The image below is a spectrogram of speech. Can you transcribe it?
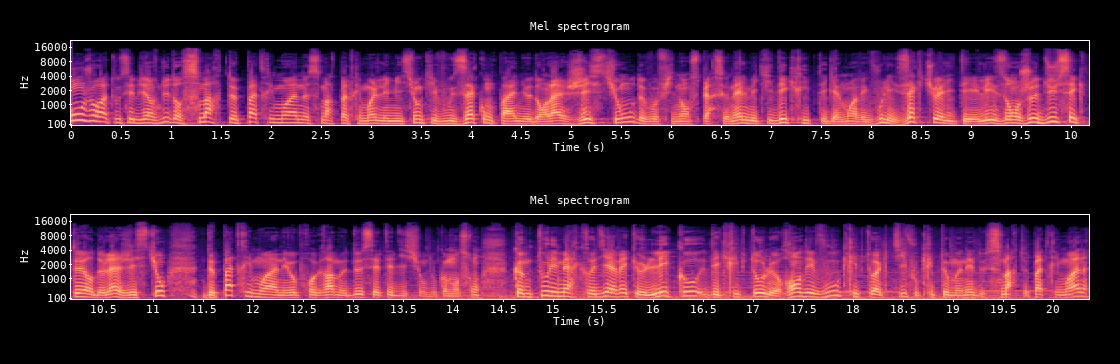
Bonjour à tous et bienvenue dans Smart Patrimoine. Smart Patrimoine, l'émission qui vous accompagne dans la gestion de vos finances personnelles, mais qui décrypte également avec vous les actualités, les enjeux du secteur de la gestion de patrimoine. Et au programme de cette édition, nous commencerons comme tous les mercredis avec l'écho des cryptos, le rendez-vous crypto-actif ou crypto-monnaie de Smart Patrimoine.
